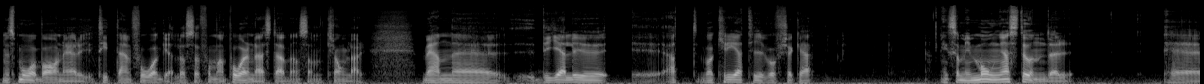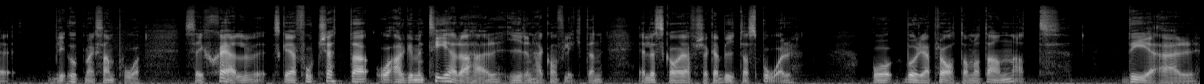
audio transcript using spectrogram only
Med små barn är det ju titta en fågel och så får man på den där stöveln som krånglar. Men eh, det gäller ju eh, att vara kreativ och försöka liksom i många stunder eh, bli uppmärksam på sig själv. Ska jag fortsätta att argumentera här i den här konflikten eller ska jag försöka byta spår och börja prata om något annat? Det är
